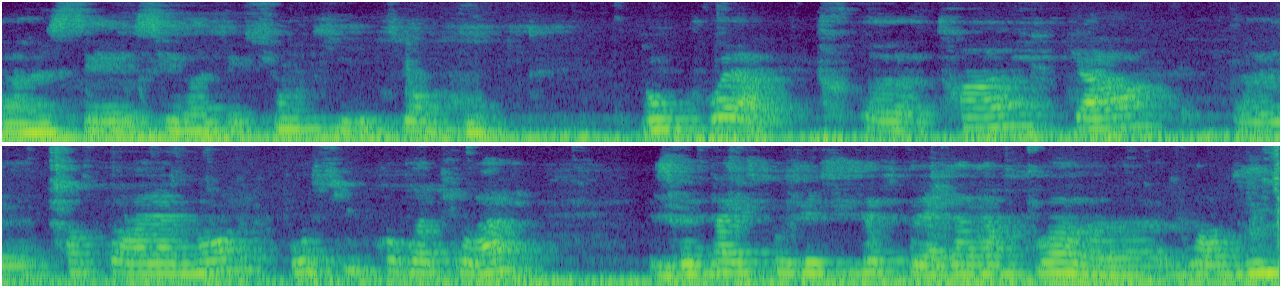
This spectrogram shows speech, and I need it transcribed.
Euh, c'est une réflexion qui est en cours. Donc voilà, euh, train, car, euh, transport à la demande, aussi le covoiturage. Je ne vais pas exposer le sujet parce que la dernière fois, euh, Blandine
